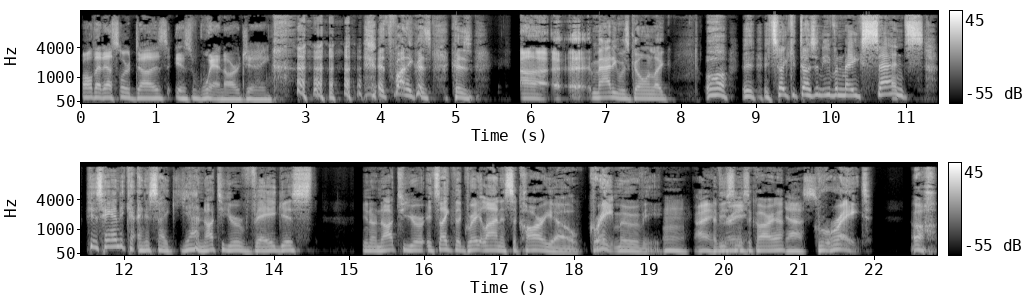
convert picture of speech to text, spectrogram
All that Essler does is win, RJ. it's funny because, because, uh, uh, Maddie was going like, Oh, it, it's like it doesn't even make sense. His handicap. And it's like, yeah, not to your Vegas, you know, not to your, it's like the great line in Sicario. Great movie. Mm, Have you seen Sicario? Yes. Great. Oh,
